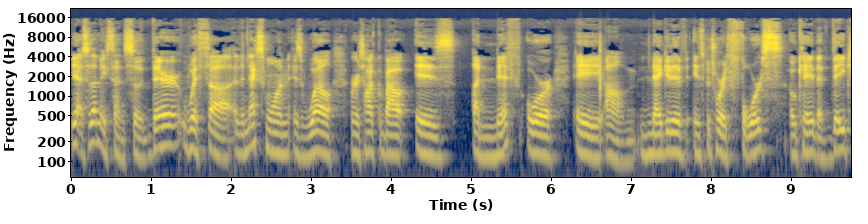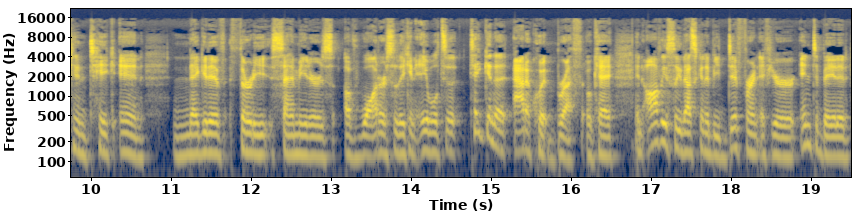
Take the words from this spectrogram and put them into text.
Yeah, so that makes sense. So there with uh, the next one as well, we're to talk about is a NIF or a um, negative inspiratory force, okay, that they can take in negative 30 centimeters of water so they can able to take in an adequate breath okay? And obviously that's going to be different if you're intubated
